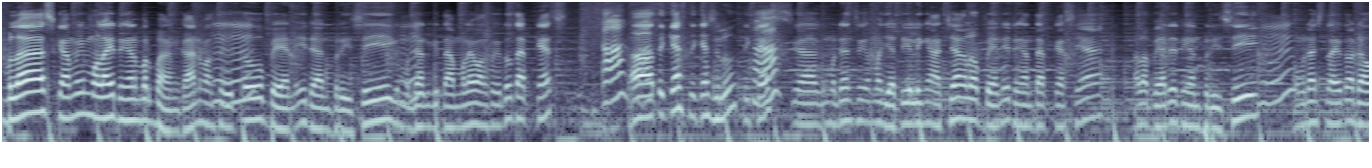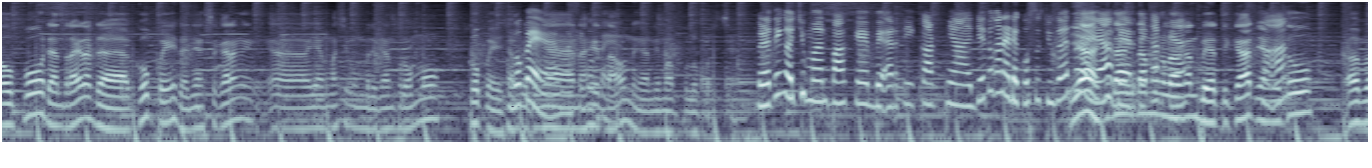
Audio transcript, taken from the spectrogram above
kami mulai dengan perbankan waktu Hmm. itu BNI dan Berisi kemudian kita mulai waktu itu tap cash Ah, uh, tikes tikes dulu tikes ya, kemudian juga menjadi link aja kalau BNI dengan tap cashnya kalau BRI dengan Berisi Hmm. kemudian setelah itu ada OVO dan terakhir ada GoPay dan yang sekarang uh, yang masih memberikan promo GoPay sampai GoPay ya, dengan masih akhir GoPay. tahun dengan 50% berarti nggak cuma pakai BRT cardnya aja itu kan ada khusus juga tuh Ya, ya, kita BRT kita mengeluarkan BRT card yang Ha-ha. itu eh,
